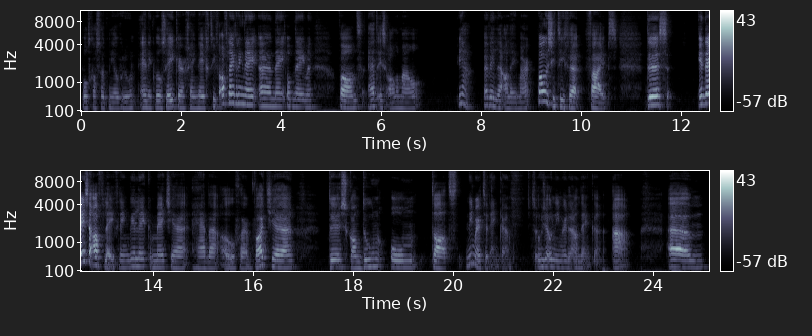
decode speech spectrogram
podcast ook niet over doen. En ik wil zeker geen negatieve aflevering nee, uh, nee, opnemen. Want het is allemaal ja, we willen alleen maar positieve vibes. Dus in deze aflevering wil ik met je hebben over wat je dus kan doen om dat niet meer te denken. Sowieso niet meer eraan denken. Ah. Um,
